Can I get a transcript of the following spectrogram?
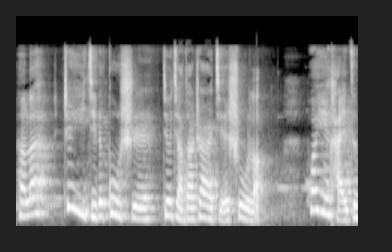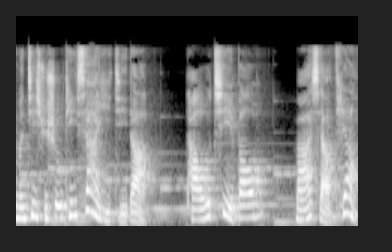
好了，这一集的故事就讲到这儿结束了。欢迎孩子们继续收听下一集的《淘气包、马小跳。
